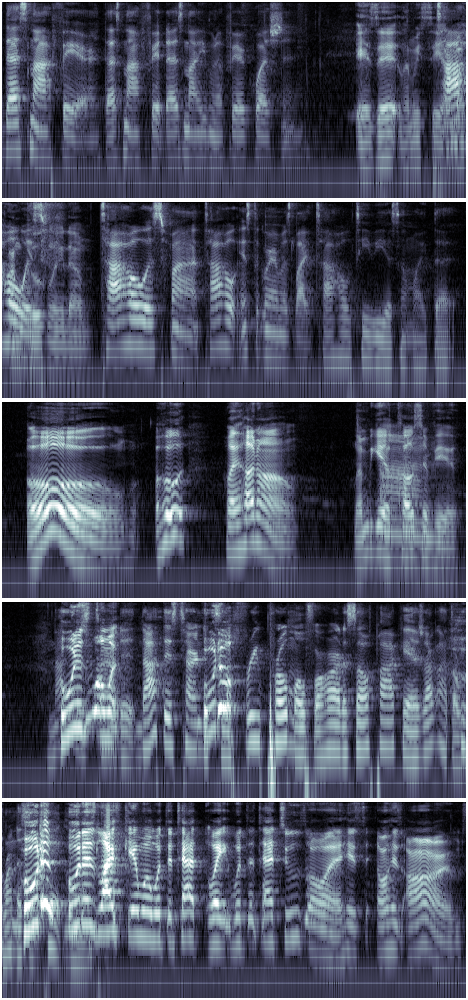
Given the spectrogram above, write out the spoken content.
That's not fair. That's not fair. That's not even a fair question. Is it? Let me see. I'm, I'm Tahoe is googling them. Tahoe is fine. Tahoe Instagram is like Tahoe TV or something like that. Oh, who? Wait, hold on. Let me get a closer Um, view. Who is this one with- it- not this turned Who into the- a free promo for Hard and Soft podcast. Y'all gonna have to run us. Who check who does light skin one with the tat? Wait, with the tattoos on his on his arms?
